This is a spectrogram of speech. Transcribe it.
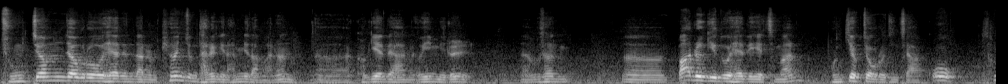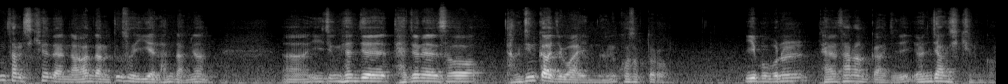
중점적으로 해야 된다는 표현이 좀 다르긴 합니다만은 어, 거기에 대한 의미를 어, 우선 어, 빠르기도 해야 되겠지만 본격적으로 진짜 꼭 성사를 시켜야 돼- 나간다는 뜻으로 이해를 한다면 어, 이 지금 현재 대전에서 당진까지 와 있는 고속도로 이 부분을 대산항까지 연장시키는 거.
